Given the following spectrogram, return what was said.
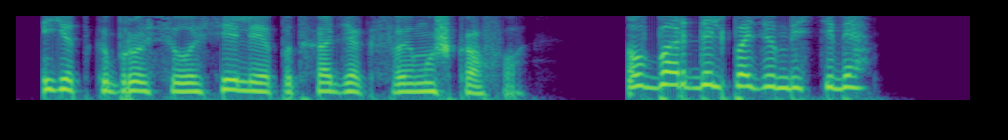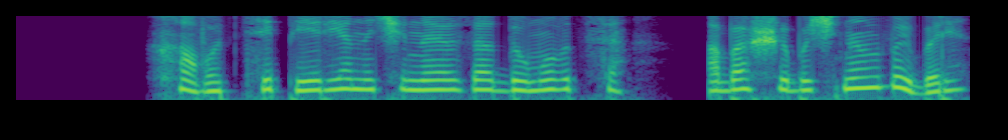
— едко бросила Фелия, подходя к своему шкафу. «В бордель пойдем без тебя». А вот теперь я начинаю задумываться об ошибочном выборе.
